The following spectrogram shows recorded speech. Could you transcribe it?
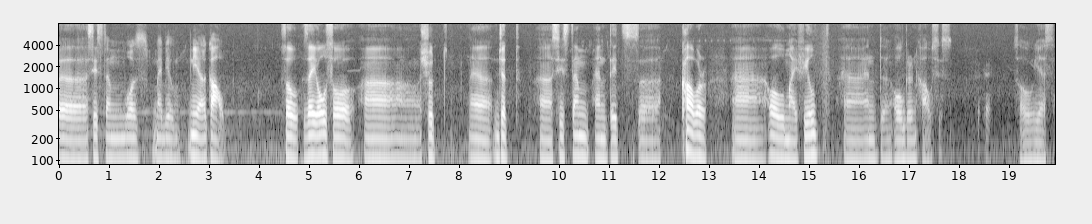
uh, system was maybe near a cow. So they also uh, shoot uh, jet uh, system and it's uh, cover uh, all my field uh, and uh, all greenhouses. Okay. So yes,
